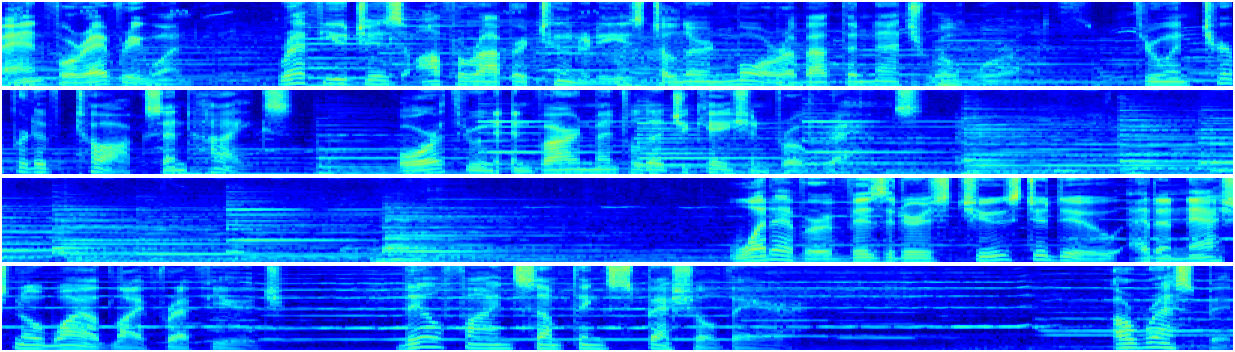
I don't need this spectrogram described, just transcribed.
And for everyone, Refuges offer opportunities to learn more about the natural world through interpretive talks and hikes, or through environmental education programs. Whatever visitors choose to do at a National Wildlife Refuge, they'll find something special there. A respite,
